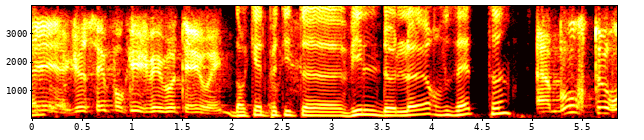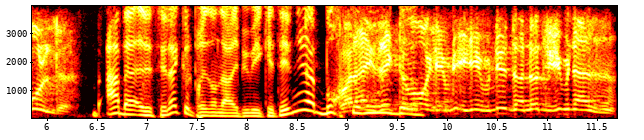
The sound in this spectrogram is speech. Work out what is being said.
sais, je sais pour qui je vais voter, oui. Dans quelle petite euh, ville de l'heure vous êtes? À Bourteroulde. Ah ben c'est là que le président de la République était venu à Bourteroulde. Voilà, exactement. Il est, venu, il est venu dans notre gymnase.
